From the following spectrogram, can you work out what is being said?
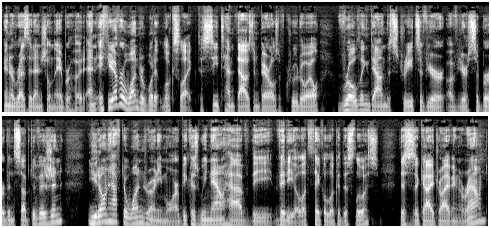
in a residential neighborhood. And if you ever wonder what it looks like to see 10,000 barrels of crude oil rolling down the streets of your of your suburban subdivision, you don't have to wonder anymore because we now have the video. Let's take a look at this, Lewis. This is a guy driving around.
